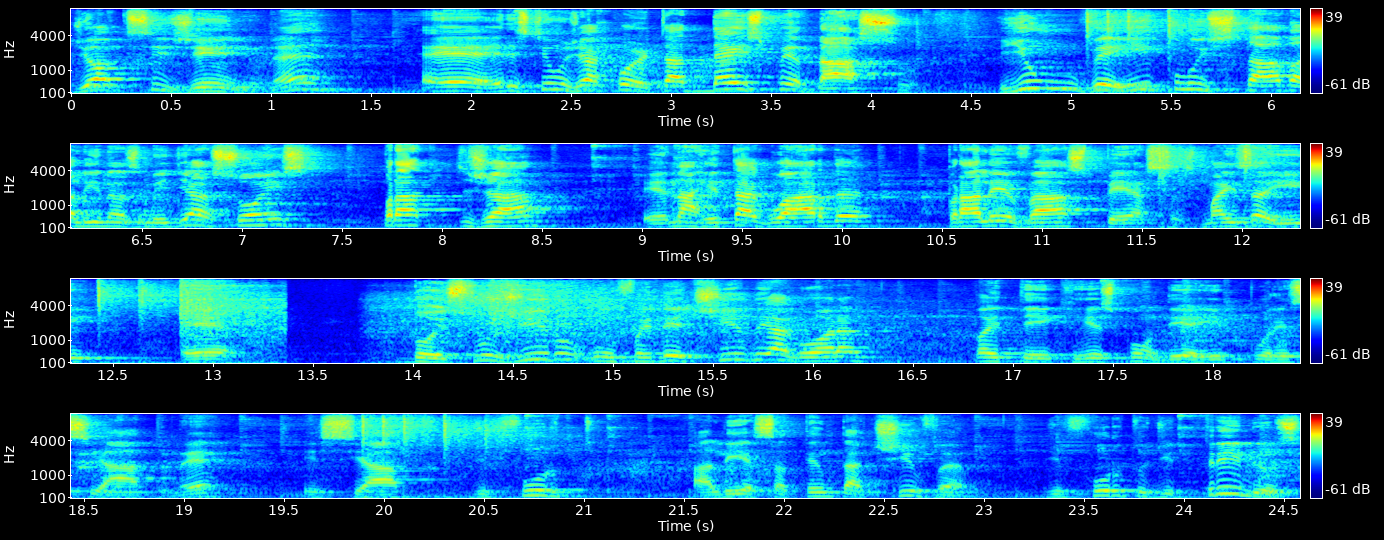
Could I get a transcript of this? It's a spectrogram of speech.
de oxigênio, né? É, eles tinham já cortado 10 pedaços e um veículo estava ali nas mediações para já é, na retaguarda para levar as peças. Mas aí é, dois fugiram, um foi detido e agora vai ter que responder aí por esse ato, né? Esse ato de furto, ali essa tentativa de furto de trilhos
